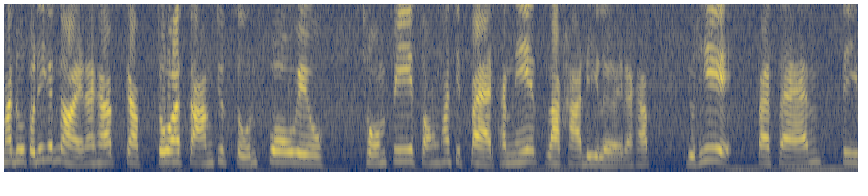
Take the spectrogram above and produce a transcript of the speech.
มาดูตัวนี้กันหน่อยนะครับ กับตัว 3.0 4 wheel โฉมปี 2018 คันนี้ราคาดีเลยนะครับ อยู่ที่ 8 4 0 0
